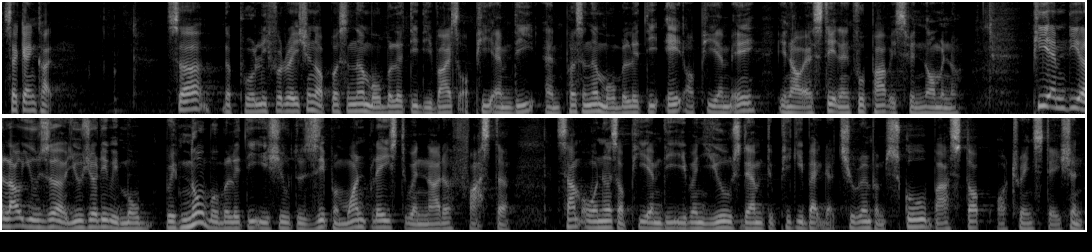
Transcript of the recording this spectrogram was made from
Second cut. Sir, the proliferation of personal mobility device or PMD and personal mobility aid or PMA in our estate and footpath is phenomenal. PMD allow user, usually with, with no mobility issue, to zip from one place to another faster. Some owners of PMD even use them to piggyback their children from school, bus stop, or train station.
